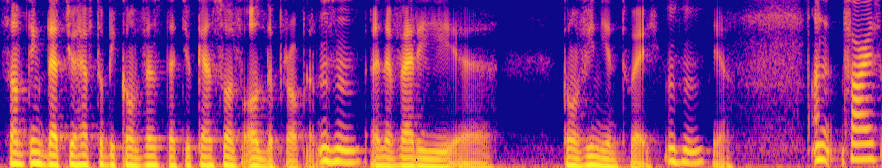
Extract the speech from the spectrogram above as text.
something that you have to be convinced that you can solve all the problems hmm in a very uh, convenient way. Mm-hmm. Yeah. And Fares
